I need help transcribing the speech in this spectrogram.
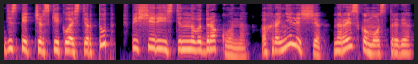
диспетчерский кластер тут, в пещере истинного дракона – а хранилище на Райском острове.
